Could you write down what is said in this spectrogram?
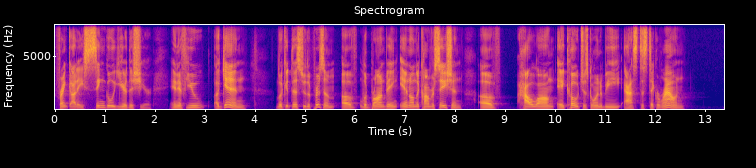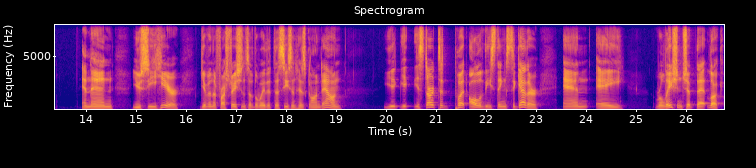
Frank got a single year this year. And if you, again, look at this through the prism of LeBron being in on the conversation of how long a coach is going to be asked to stick around. And then you see here, given the frustrations of the way that this season has gone down, you, you, you start to put all of these things together and a relationship that, look,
